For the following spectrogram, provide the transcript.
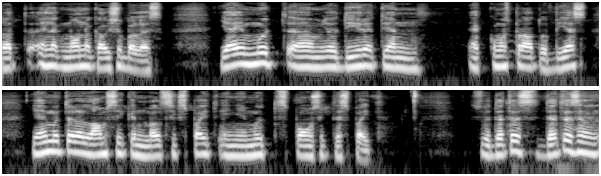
wat eintlik non-negotiable is. Jy moet ehm um, jou diere teen ek kom ons praat oor bees. Jy moet hulle lamsiek en milsiek spuit en jy moet sponsiek te spuit. So dit is dit is 'n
